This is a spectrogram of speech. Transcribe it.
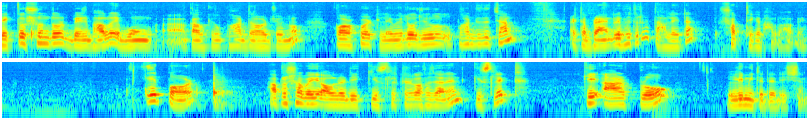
দেখতেও সুন্দর, বেশ ভালো এবং কাউকে উপহার দেওয়ার জন্য কর্পোরেট লেভেলেও যদি উপহার দিতে চান, একটা ব্র্যান্ডের ভিতরে, তাহলে এটা সব থেকে ভালো হবে। এরপর, আপনারা সবাই অলরেডি কিসলেক্টের কথা জানেন Kieslect K R pro limited edition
